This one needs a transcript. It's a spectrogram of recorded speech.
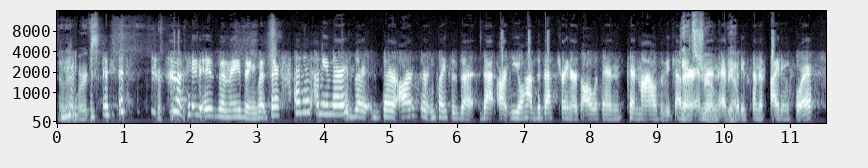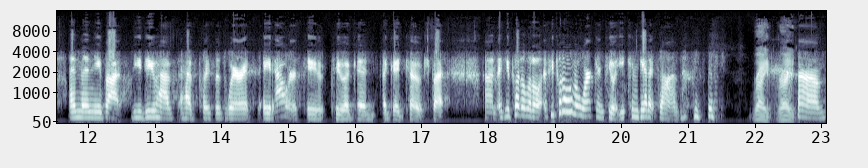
how that works? it is amazing, but there, and then, I mean, there is there, there are certain places that that are you'll have the best trainers all within ten miles of each other, That's and true, then yep. everybody's kind of fighting for it. And then you got you do have have places where it's eight hours to to a good a good coach, but um, if you put a little if you put a little work into it, you can get it done. right, right. Um,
